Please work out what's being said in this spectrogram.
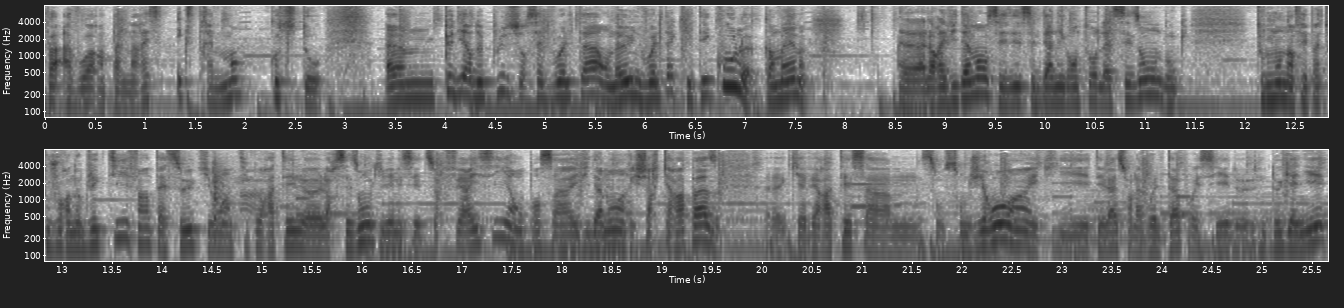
va avoir un palmarès extrêmement costaud. Euh, que dire de plus sur cette Vuelta? On a eu une Vuelta qui était cool quand même. Euh, alors évidemment, c'est le dernier grand tour de la saison, donc tout le monde n'en fait pas toujours un objectif. Hein. T'as ceux qui ont un petit peu raté leur saison, qui viennent essayer de se refaire ici. Hein. On pense évidemment à Richard Carapaz, euh, qui avait raté son, Giro hein, et qui était là sur la Vuelta pour essayer de, gagner.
